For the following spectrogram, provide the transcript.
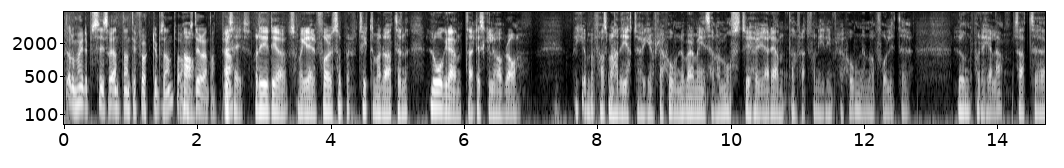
De höjde precis räntan till 40 procent va? Ja, Styrräntan. precis. Ja. Och det är det som är grejen. Förr så tyckte man då att en låg ränta det skulle vara bra. Fast man hade jättehög inflation. Nu börjar man inse att man måste höja räntan för att få ner inflationen och få lite lugnt på det hela. Så att eh,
